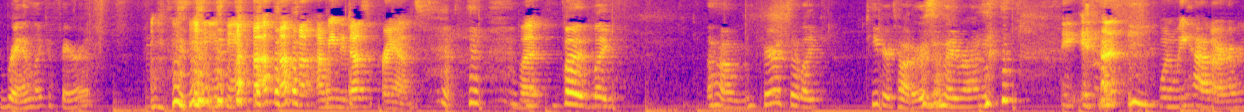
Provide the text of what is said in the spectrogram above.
ran like a ferret? I mean, he does prance, but But like, um, ferrets are like teeter totters when they run. when we had our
